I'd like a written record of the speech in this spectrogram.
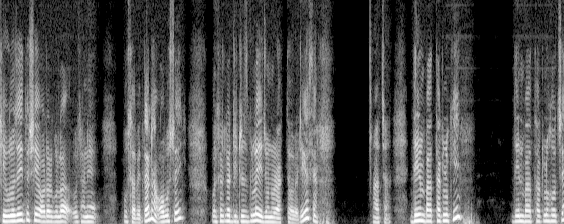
সে অনুযায়ী তো সে অর্ডারগুলো ওইখানে পৌঁছাবে, তাই না? অবশ্যই ওইখানকার ডিটেলসগুলো এই জন্য রাখতে হবে, ঠিক আছে? আচ্ছা দেন বাদ থাকল কি? দেন বাদ থাকল হচ্ছে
